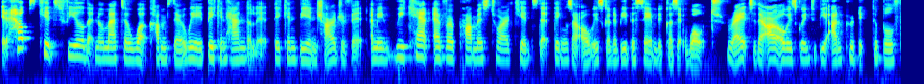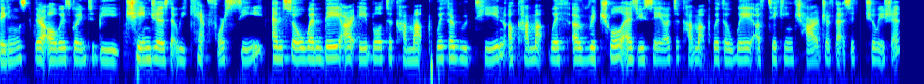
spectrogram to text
it helps kids feel that no matter what comes their way, they can handle it. They can be in charge of it. I mean, we can't ever promise to our kids that things are always going to be the same because it won't, right? So there are always going to be unpredictable things. There are always going to be changes that we can't foresee. And so when they are able to come up with a routine or come up with a ritual, as you say, or to come up with a way of taking charge of that situation,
